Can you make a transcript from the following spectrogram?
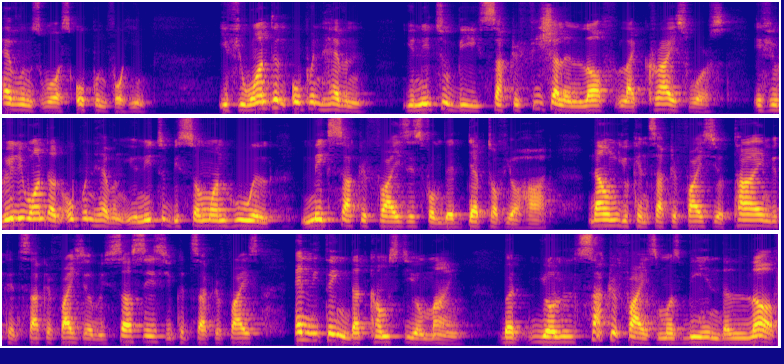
heavens was open for him. If you want an open heaven, you need to be sacrificial in love like Christ was. If you really want an open heaven, you need to be someone who will make sacrifices from the depth of your heart. Now you can sacrifice your time, you can sacrifice your resources, you could sacrifice anything that comes to your mind. But your sacrifice must be in the love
